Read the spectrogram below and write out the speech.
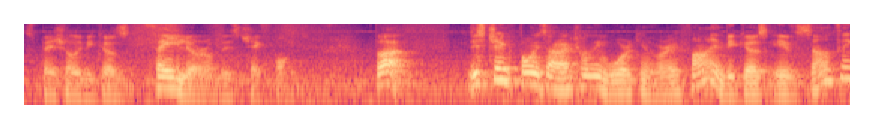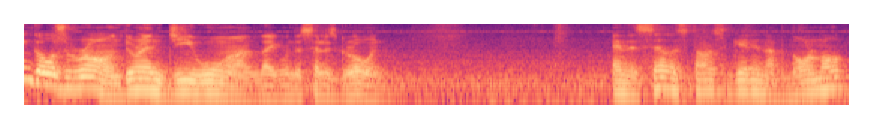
especially because failure of these checkpoints. But these checkpoints are actually working very fine because if something goes wrong during G1, like when the cell is growing, and the cell starts getting abnormal,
